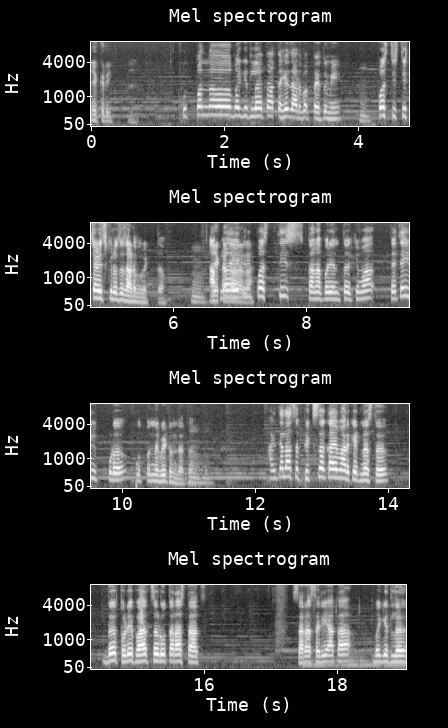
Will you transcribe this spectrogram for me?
एकरी उत्पन्न बघितलं तर आता हे झाड बघताय तुम्ही. पस्तीस ते चाळीस किलोचं झाड भेटतं आपल्याला एकरी. पस्तीस टनापर्यंत किंवा त्याच्याही पुढं उत्पन्न भेटून जातं. आणि त्याला असं फिक्स काय मार्केट नसतं दर थोडेफार चढ उतार असतात सरासरी आता बघितलं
